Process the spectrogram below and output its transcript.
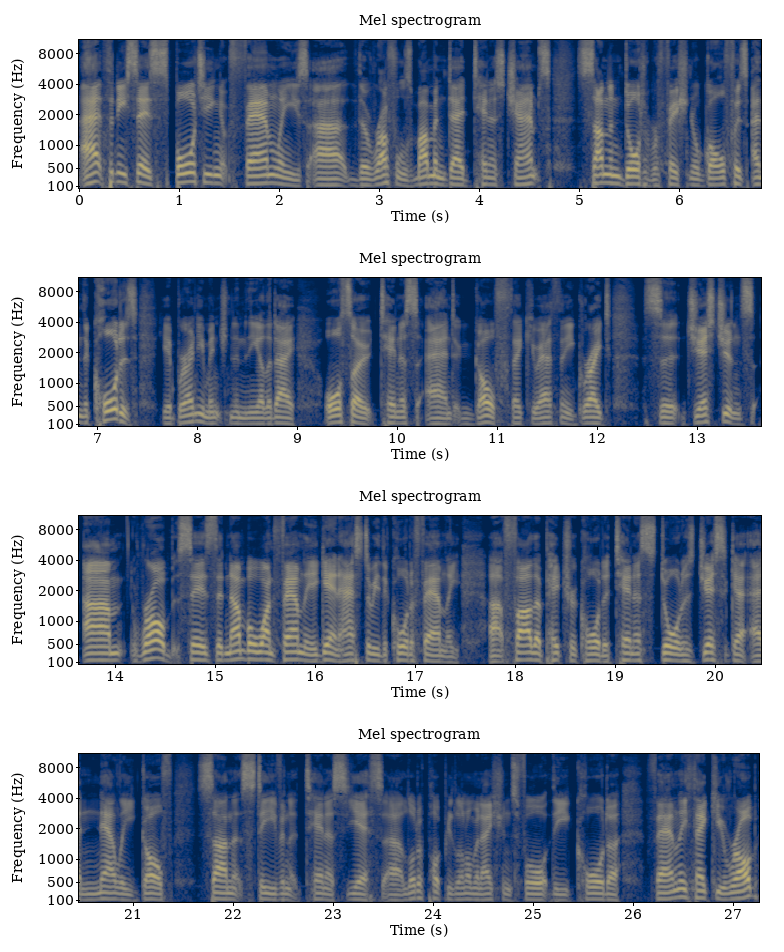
Anthony says, Sporting families, the Ruffels, mum and dad tennis champs, son and daughter professional golfers, and the Kordas. Yeah, Brandy mentioned them the other day. Also, tennis and golf. Thank you, Anthony. Great suggestions. Um, Rob says the number one family, again, has to be the Korda family. Uh, father, Petra Korda, tennis. Daughters, Jessica and Nellie, golf. Son, Stephen, tennis. Yes, uh, a lot of popular nominations for the Korda family. Thank you, Rob.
